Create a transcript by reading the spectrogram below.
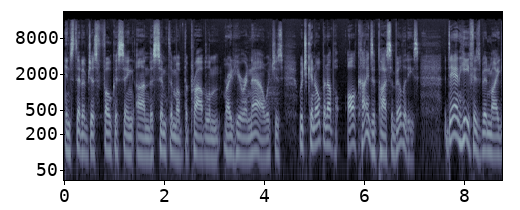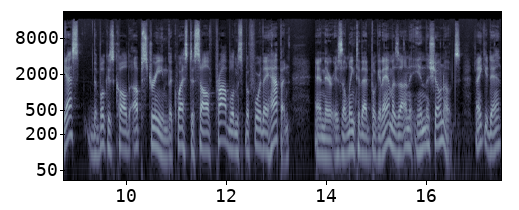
instead of just focusing on the symptom of the problem right here and now, which is which can open up all kinds of possibilities. Dan Heath has been my guest. The book is called Upstream: The Quest to Solve Problems Before They Happen, and there is a link to that book at Amazon in the show notes. Thank you, Dan.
